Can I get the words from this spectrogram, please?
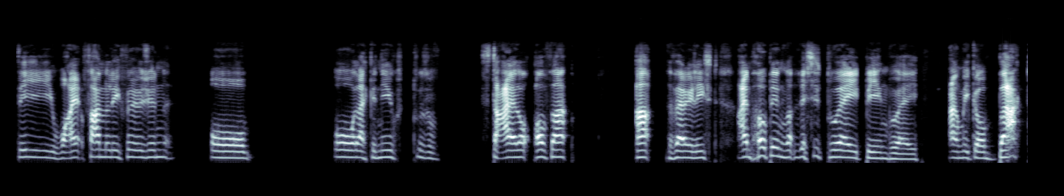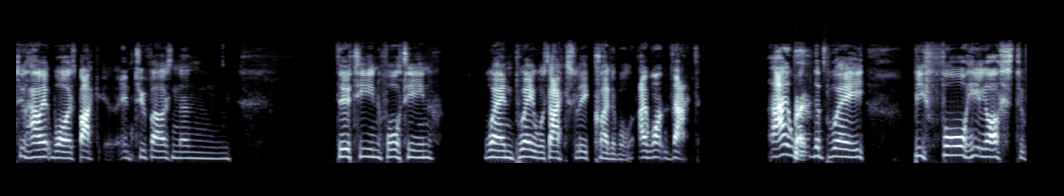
the Wyatt family version, or or like a new sort of style of that. At the very least, I'm hoping that this is Bray being Bray, and we go back to how it was back in 2013, 14, when Bray was actually credible. I want that. I want Right. the Bray before he lost to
